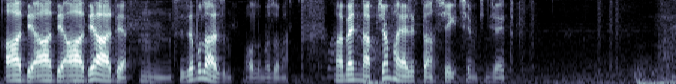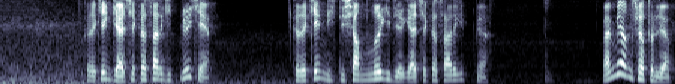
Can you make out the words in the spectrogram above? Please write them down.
Hadi hadi hadi hadi. Hmm, size bu lazım oğlum o zaman. Ha ben ne yapacağım? Hayalet dansçıya gideceğim ikinci item. Kraken gerçek hasar gitmiyor ki. Kraken'in ihtişamlılığı gidiyor. Gerçek hasarı gitmiyor. Ben mi yanlış hatırlıyorum?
